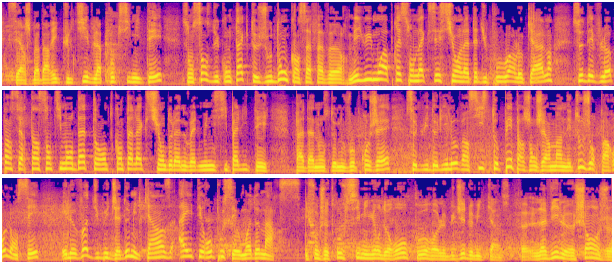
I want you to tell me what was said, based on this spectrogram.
Serge Babary cultive la proximité, son sens du contact joue donc en sa faveur. Mais huit mois après son accession à la tête du pouvoir local, se développe un certain sentiment d'attente quant à l'action de la nouvelle municipalité. Pas d'annonce de nouveaux projets, celui de l'îlot Vinci stoppé par Jean Germain n'est toujours pas relancé et le vote du budget 2015 a été repoussé au mois de mars. Il faut que je trouve 6 millions d'euros pour le budget 2015. Euh, La ville change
